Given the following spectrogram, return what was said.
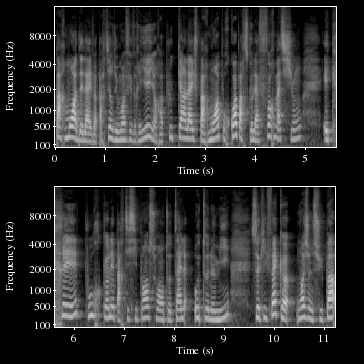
par mois des lives. À partir du mois février, il n'y aura plus qu'un live par mois. Pourquoi? Parce que la formation est créée pour que les participants soient en totale autonomie, ce qui fait que moi je ne suis pas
